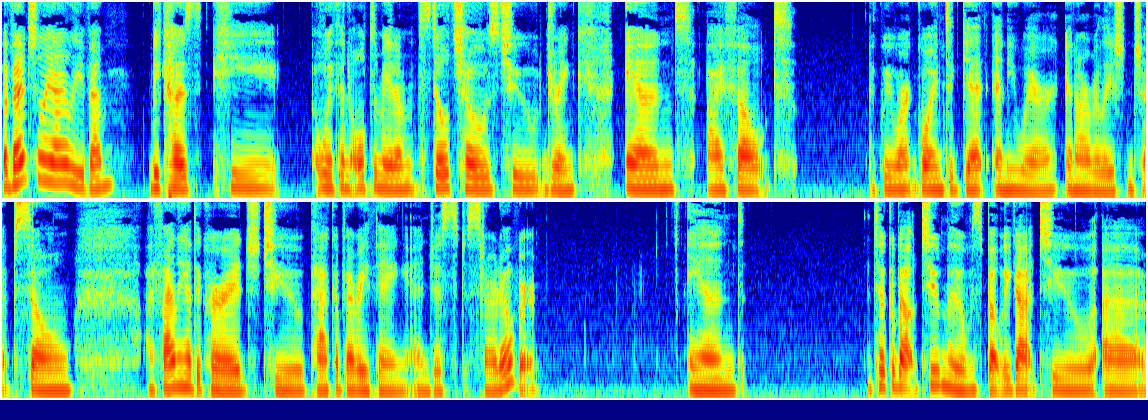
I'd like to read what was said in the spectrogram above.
Eventually, I leave him because he, with an ultimatum, still chose to drink. And I felt like we weren't going to get anywhere in our relationship. So I finally had the courage to pack up everything and just start over. And it took about two moves, but we got to uh,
